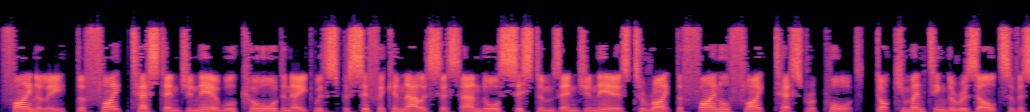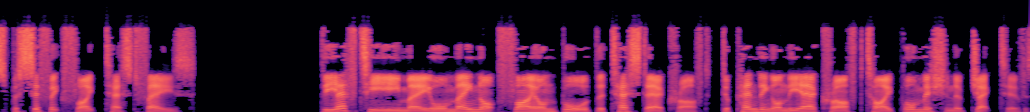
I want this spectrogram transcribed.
Finally, the flight test engineer will coordinate with specific analysis and or systems engineers to write the final flight test report, documenting the results of a specific flight test phase. The FTE may or may not fly on board the test aircraft, depending on the aircraft type or mission objectives.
